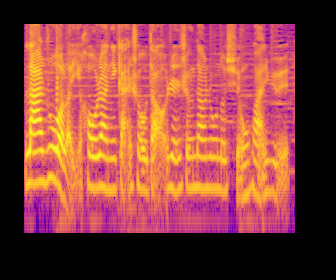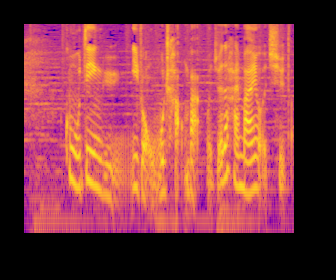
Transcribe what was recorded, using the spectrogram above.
拉弱了以后，让你感受到人生当中的循环与固定与一种无常吧。我觉得还蛮有趣的。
